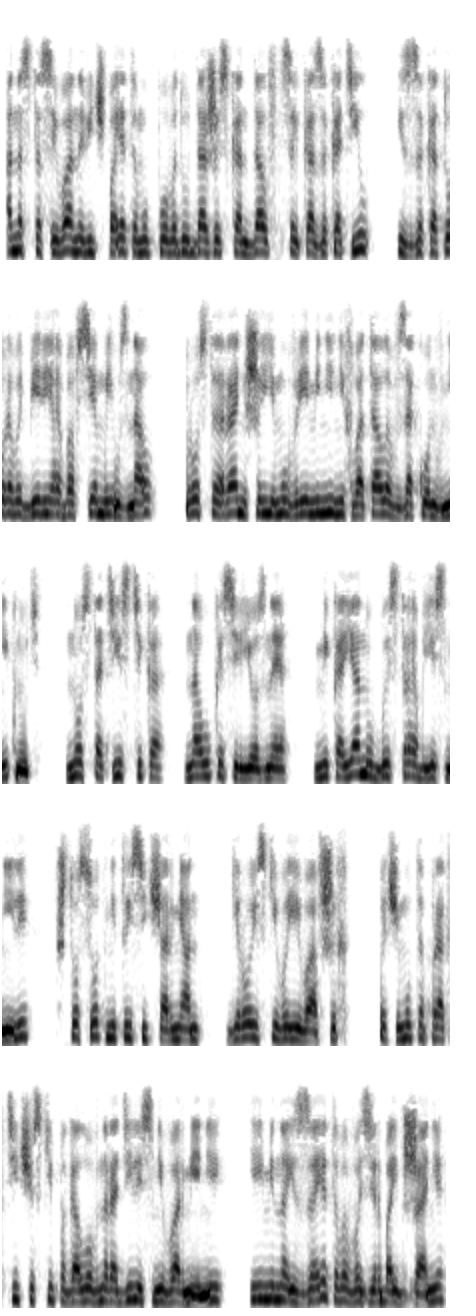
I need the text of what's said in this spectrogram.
Анастас Иванович по этому поводу даже скандал в ЦК закатил, из-за которого Берия обо всем и узнал, просто раньше ему времени не хватало в закон вникнуть. Но статистика, наука серьезная, Микояну быстро объяснили, что сотни тысяч армян, геройски воевавших, почему-то практически поголовно родились не в Армении, и именно из-за этого в Азербайджане,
